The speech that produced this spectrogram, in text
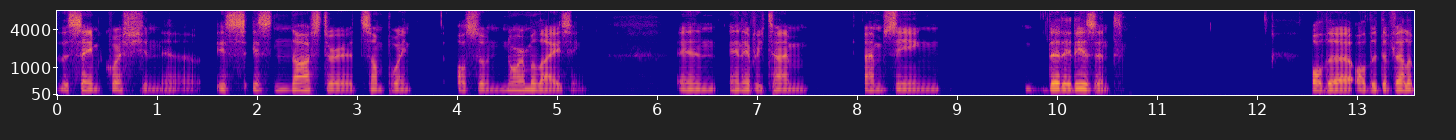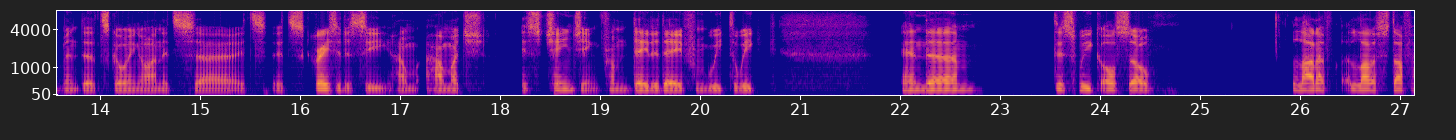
the same question: uh, Is is Nostr at some point also normalizing? And and every time I'm seeing that it isn't, all the all the development that's going on, it's uh, it's it's crazy to see how how much is changing from day to day, from week to week. And um, this week also, a lot of a lot of stuff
